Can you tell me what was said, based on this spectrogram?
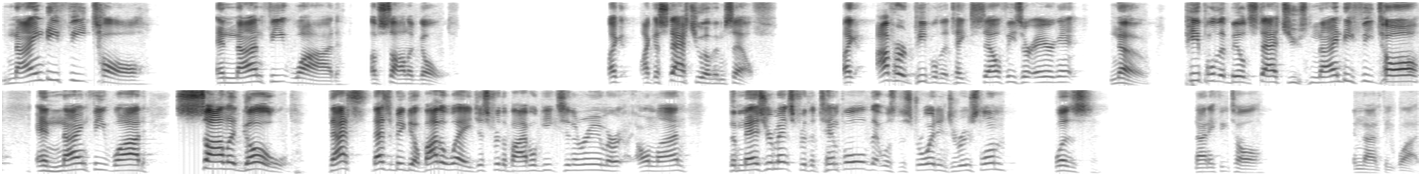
90 feet tall and nine feet wide of solid gold like, like a statue of himself. Like, I've heard people that take selfies are arrogant. No. People that build statues 90 feet tall and nine feet wide, solid gold. That's, that's a big deal. By the way, just for the Bible geeks in the room or online, the measurements for the temple that was destroyed in Jerusalem was 90 feet tall and nine feet wide.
